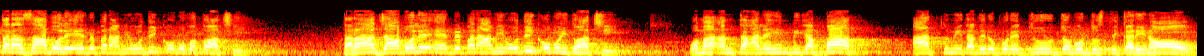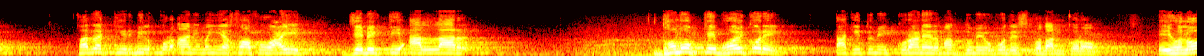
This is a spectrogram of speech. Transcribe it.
তারা যা বলে এর ব্যাপারে আমি অধিক অবগত আছি। তারা যা বলে এর ব্যাপারে আমি অধিক অবহিত আছি। ওমা আন্তা আলহিম বিজাব্বার আর তুমি তাদের উপরে জোর জবরদস্তিকারী নও। ফাজাক্কির বিল কোরআনি মাইয়া খফ ও আইদ যে ব্যক্তি আল্লাহর ধমককে ভয় করে, তাকে তুমি কোরআনের মাধ্যমে উপদেশ প্রদান করো। এই হলো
